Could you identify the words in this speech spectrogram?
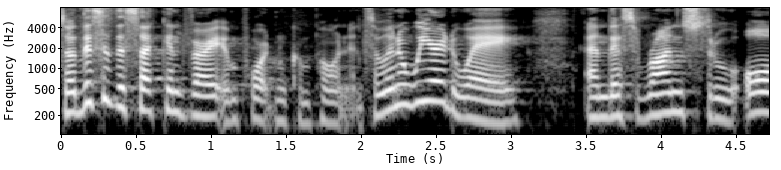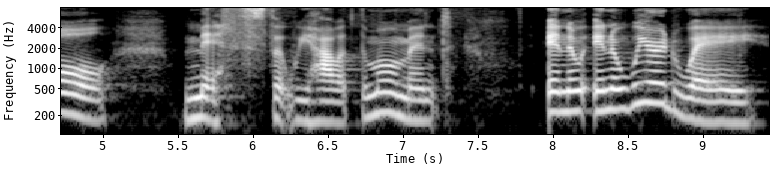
So, this is the second very important component. So, in a weird way, and this runs through all myths that we have at the moment, in a, in a weird way,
